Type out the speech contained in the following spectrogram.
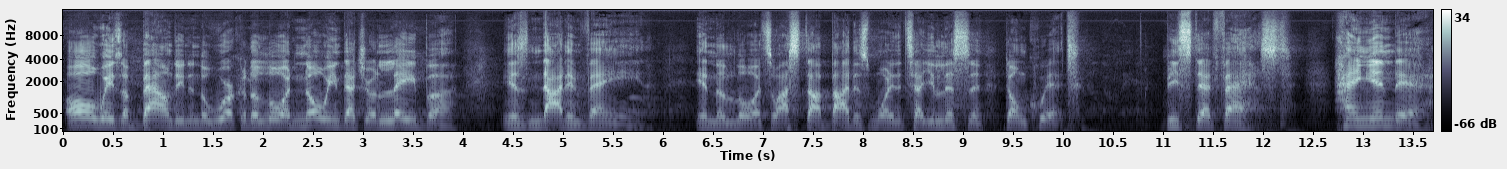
always abounding in the work of the Lord, knowing that your labor is not in vain in the Lord. So I stopped by this morning to tell you listen, don't quit, be steadfast hang in there.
